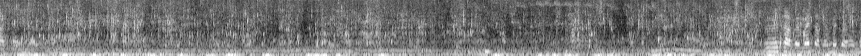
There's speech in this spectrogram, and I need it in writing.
าดไปแล้ว เออ จับไปไหมจับไปไหมจับไปไหม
